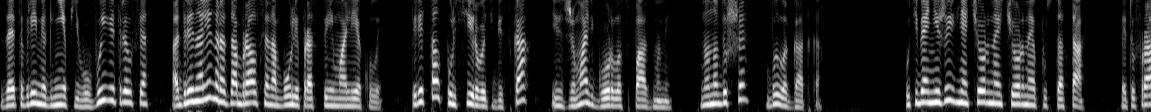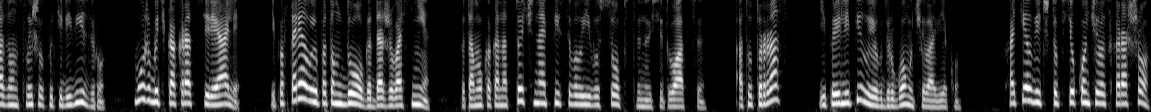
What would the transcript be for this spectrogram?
За это время гнев его выветрился, адреналин разобрался на более простые молекулы, перестал пульсировать в висках и сжимать горло спазмами, но на душе было гадко. «У тебя не жизнь, а черная-черная пустота». Эту фразу он слышал по телевизору, может быть, как раз в сериале, и повторял ее потом долго, даже во сне, потому как она точно описывала его собственную ситуацию, а тут раз — и прилепил ее к другому человеку. Хотел ведь, чтобы все кончилось хорошо,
